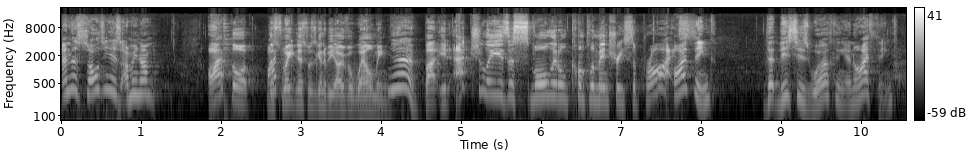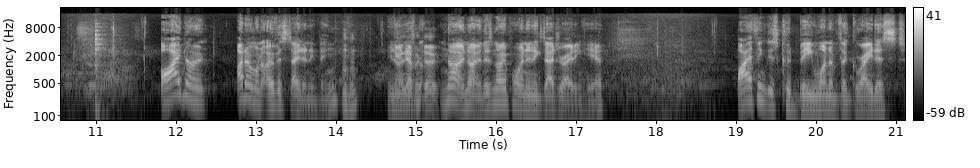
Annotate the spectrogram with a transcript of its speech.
and the saltiness. I mean, I'm I thought the sweetness was going to be overwhelming. Yeah. But it actually is a small little complimentary surprise. I think that this is working, and I think I don't. I don't want to overstate anything. Mm-hmm. You there's never no, do. No, no. There's no point in exaggerating here. I think this could be one of the greatest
